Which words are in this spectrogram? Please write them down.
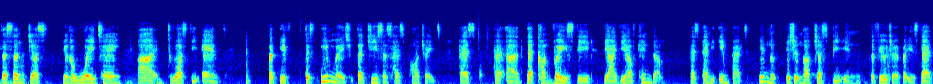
doesn't just you know waiting uh, towards the end, but if this image that Jesus has portrayed has uh, that conveys the the idea of kingdom has any impact, it, it should not just be in the future, but instead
